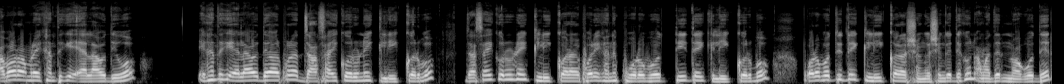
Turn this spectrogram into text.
আবার আমরা এখান থেকে অ্যালাউ দিব। এখান থেকে অ্যালাউ দেওয়ার পরে যাচাই করুনে ক্লিক করব। যাচাই করুনে ক্লিক করার পরে এখানে পরবর্তীতে ক্লিক করব। পরবর্তীতে ক্লিক করার সঙ্গে সঙ্গে দেখুন, আমাদের নগদের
